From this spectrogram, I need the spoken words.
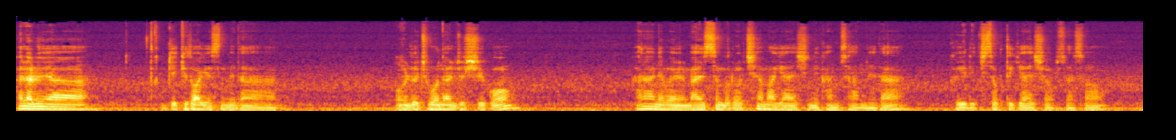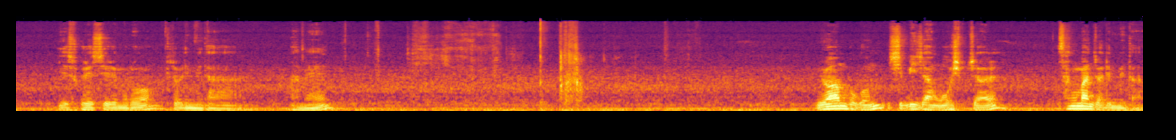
할렐루야. 함께 기도하겠습니다. 오늘도 좋은 날 주시고 하나님을 말씀으로 체험하게 하시니 감사합니다. 그 일이 지속되게 하시옵소서. 예수 그리스도 이름으로 기도드립니다. 아멘. 요한복음 12장 50절 상반절입니다.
